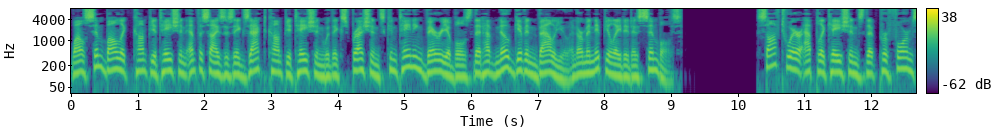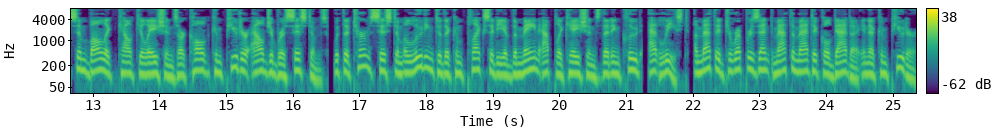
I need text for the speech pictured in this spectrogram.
while symbolic computation emphasizes exact computation with expressions containing variables that have no given value and are manipulated as symbols. Software applications that perform symbolic calculations are called computer algebra systems, with the term system alluding to the complexity of the main applications that include, at least, a method to represent mathematical data in a computer,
